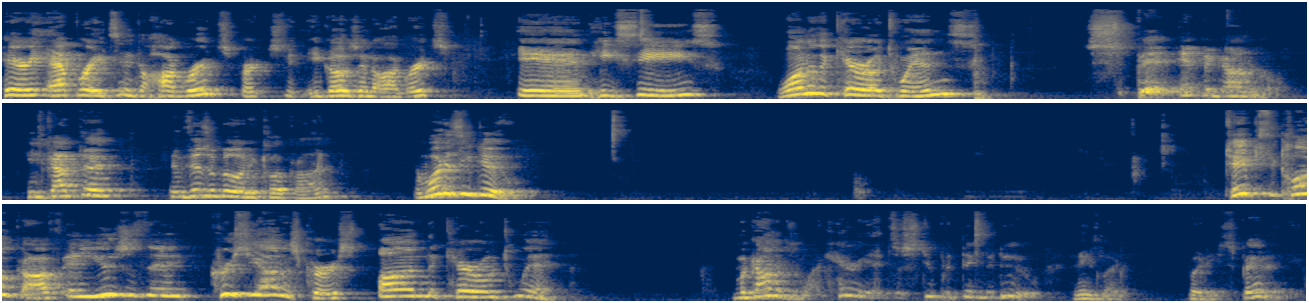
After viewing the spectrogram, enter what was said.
Harry apparates into Hogwarts, or he goes into Hogwarts, and he sees one of the Carrow twins spit at McGonagall. He's got the invisibility cloak on. And what does he do? Off, and he uses the Cruciatus curse on the Carrow twin. McGonagall's like, Harry, that's a stupid thing to do. And he's like, but he spat at you.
